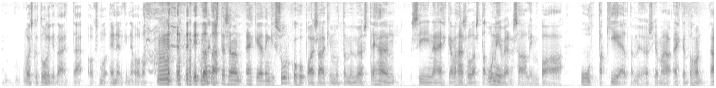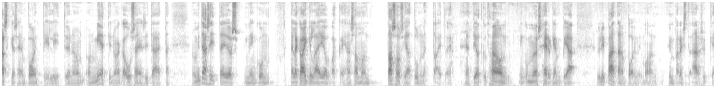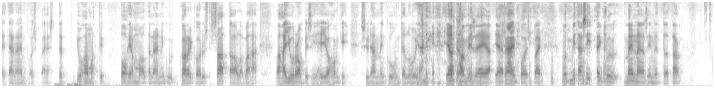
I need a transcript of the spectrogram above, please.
voisiko tulkita, että onko mulla energinen olo. Mm. Niin, tota, mielestä se on ehkä jotenkin surkuhupaisaakin, mutta me myös tehdään siinä ehkä vähän sellaista universaalimpaa uutta kieltä myös. Ja mä ehkä tuohon äskeiseen pointtiin liittyen on, on miettinyt aika usein sitä, että no mitä sitten, jos niin kun, meillä kaikilla ei ole vaikka ihan saman tasoisia tunnetaitoja. Että jotkuthan on niin kuin myös herkempiä ylipäätään poimimaan ympäristöärsykkeitä ja näin poispäin. Ja sitten Juha-Matti Pohjanmaalta näin niin kuin karikoidusti saattaa olla vähän, vähän jurompi siihen johonkin sydämen kuunteluun ja jakamiseen ja, ja näin poispäin. Mutta mitä sitten, kun mennään sinne tota,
